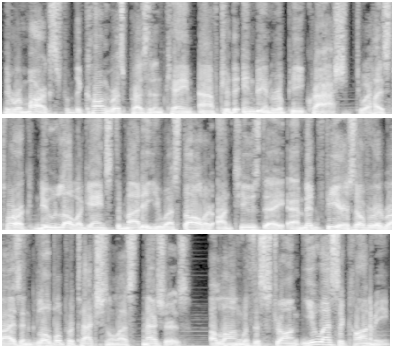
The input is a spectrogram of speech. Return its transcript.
The remarks from the Congress president came after the Indian rupee crashed to a historic new low against the mighty US dollar on Tuesday amid fears over a rise in global protectionist measures along with a strong U.S. economy.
